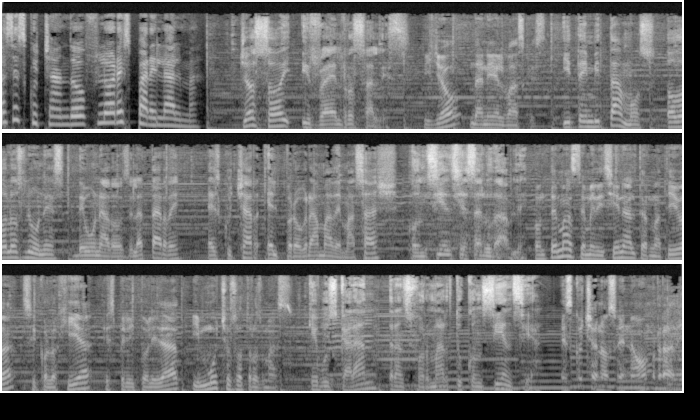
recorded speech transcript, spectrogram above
Estás escuchando Flores para el Alma. Yo soy Israel Rosales. Y yo, Daniel Vázquez. Y te invitamos todos los lunes de 1 a 2 de la tarde a escuchar el programa de Massage Conciencia Saludable. Con temas de medicina alternativa, psicología, espiritualidad y muchos otros más. Que buscarán transformar tu conciencia. Escúchanos en Om Radio.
